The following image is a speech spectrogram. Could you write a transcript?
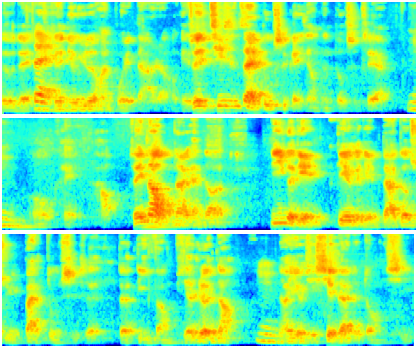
对不对？对。对牛舆论会不会打扰？OK，所以其实，在都市跟乡村都是这样。嗯。OK。好，所以那我们大家看到第一个点，第二个点，大家都属于半都市的的地方，比较热闹，嗯，然后有一些现代的东西，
